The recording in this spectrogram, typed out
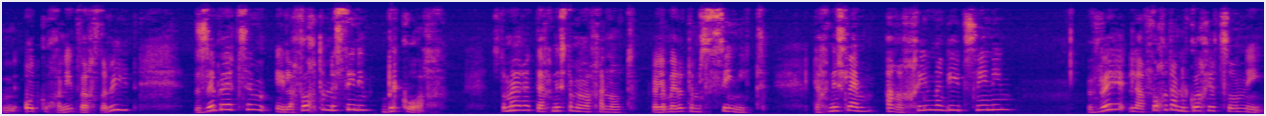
מאוד כוחנית ואכזרית, זה בעצם אה, להפוך אותם לסינים בכוח. זאת אומרת, להכניס אותם למחנות, ללמד אותם סינית, להכניס להם ערכים נגיד סינים, ולהפוך אותם לכוח יצרני.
